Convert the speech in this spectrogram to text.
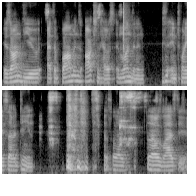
is on view at the Bonhams auction house in London in in 2017. so, that was, so that was last year.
